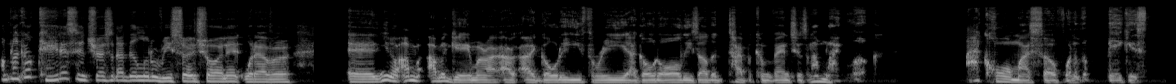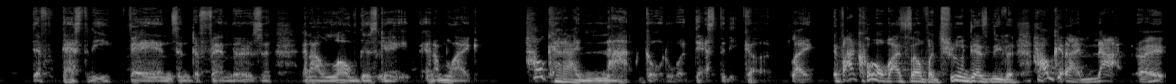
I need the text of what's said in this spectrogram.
I'm like, okay, that's interesting. I did a little research on it, whatever. And you know, I'm I'm a gamer. I, I, I go to E3. I go to all these other type of conventions, and I'm like, look, I call myself one of the biggest Destiny fans and defenders, and, and I love this game. And I'm like, how could I not go to a Destiny con? Like, if I call myself a true Destiny fan, how could I not? Right.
